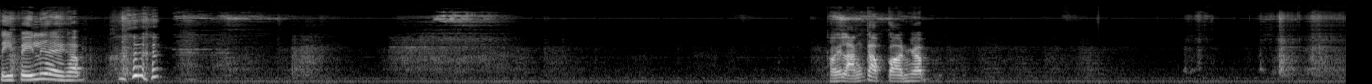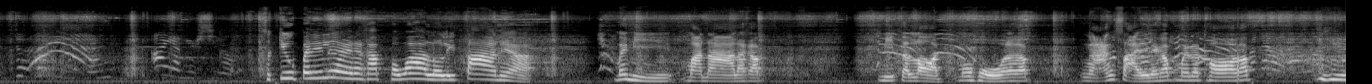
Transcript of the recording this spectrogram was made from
ตีไปเรื่อยครับ ถอยหลังกลับก่อนครับ Don't worry, my friend. I am your shield. สกิลไปเรื่อยๆนะครับ เพราะว่าโลลิต้าเนี่ย ไม่มีมานาแล้วครับ มีตลอดโมโหนะครับ หงางใส่เลยครับไมนาทอร์ครับ Run out on อื้อหื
